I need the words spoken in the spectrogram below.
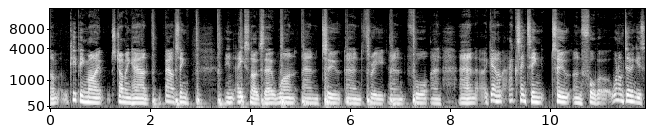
I'm keeping my strumming hand bouncing in eight notes there one and two and three and four and and again I'm accenting two and four but what I'm doing is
